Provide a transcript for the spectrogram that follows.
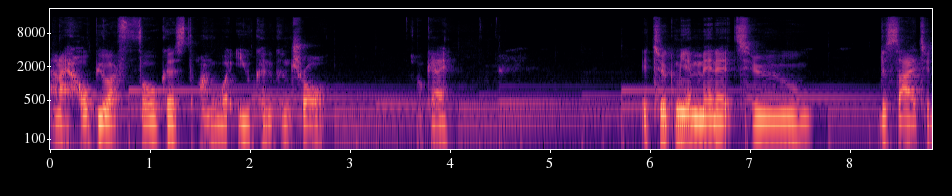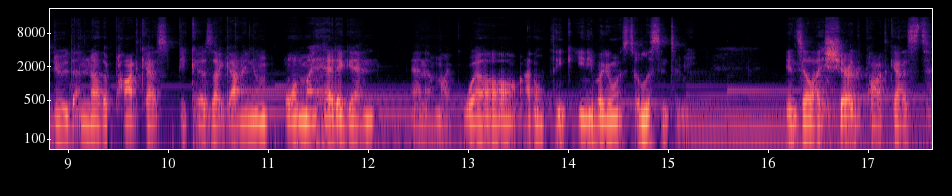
And I hope you are focused on what you can control. Okay? It took me a minute to decide to do another podcast because I got in on my head again. And I'm like, well, I don't think anybody wants to listen to me until I shared the podcast,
